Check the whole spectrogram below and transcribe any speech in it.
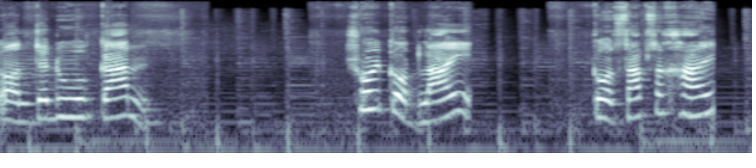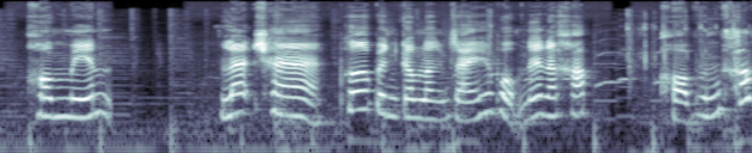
ก่อนจะดูกัน ช่วยกดไลค์ กด Subscribe คอมเมนต์ และแชร์ เพื่อเป็นกำลังใจให้ผมด้วยนะครับ ขอบคุณครับ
